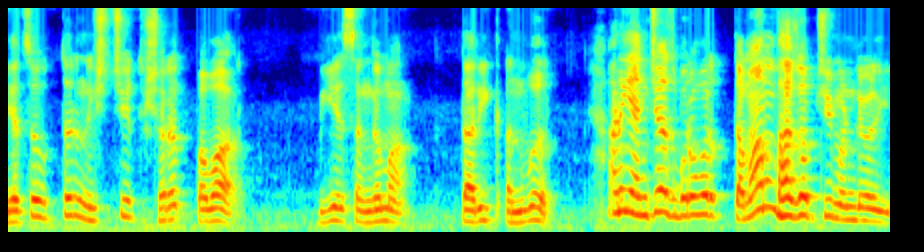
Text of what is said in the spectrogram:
याचं उत्तर निश्चित शरद पवार बी ए संगमा तारिक अनवर आणि यांच्याचबरोबर तमाम भाजपची मंडळी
